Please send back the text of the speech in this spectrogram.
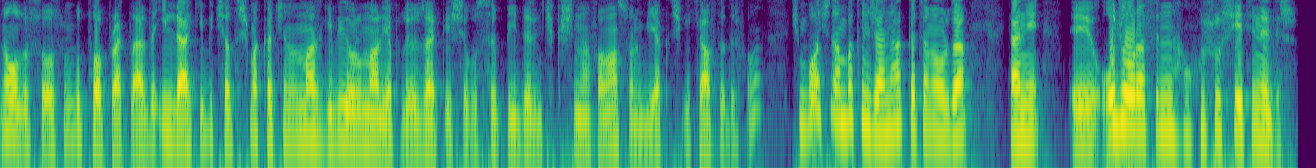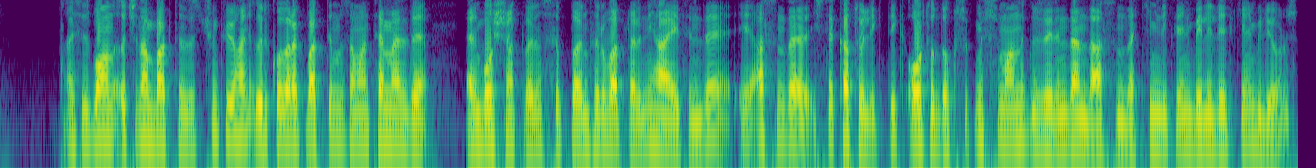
ne olursa olsun bu topraklarda illaki bir çatışma kaçınılmaz gibi yorumlar yapılıyor. Özellikle işte bu Sırp liderin çıkışından falan sonra bir yaklaşık iki haftadır falan. Şimdi bu açıdan bakınca hani hakikaten orada yani e, o coğrafyanın hususiyeti nedir? Yani siz bu açıdan baktığınızda çünkü hani ırk olarak baktığımız zaman temelde yani Boşnakların, Sırpların, Hırvatların nihayetinde e, aslında işte Katoliklik, Ortodoksluk, Müslümanlık üzerinden de aslında kimliklerini belirlediklerini biliyoruz.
